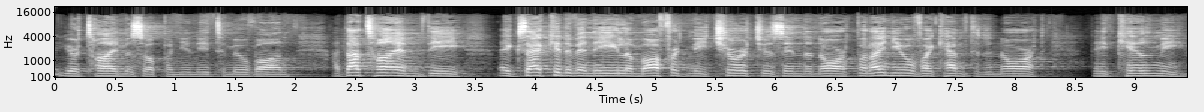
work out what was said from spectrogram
your time is up and you need to move on. At that time, the executive in Elim offered me churches in the north, but I knew if I came to the north, they'd kill me,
